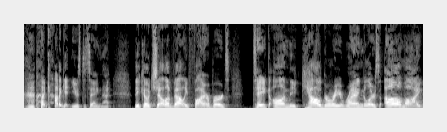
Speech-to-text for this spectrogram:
I gotta get used to saying that. The Coachella Valley Firebirds take on the Calgary Wranglers. Oh my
